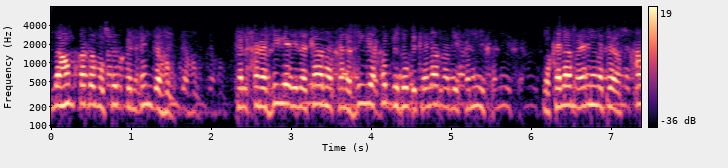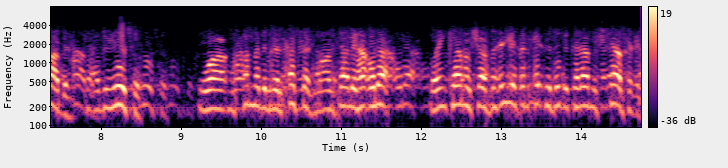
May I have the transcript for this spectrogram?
لهم قدم صدق عندهم كالحنفية إذا كانوا حنفية حدثوا بكلام أبي حنيفة وكلام أئمة أصحابه كأبي يوسف ومحمد بن الحسن وأمثال هؤلاء وإن كانوا شافعية حدثوا بكلام الشافعي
